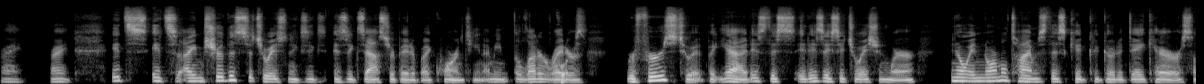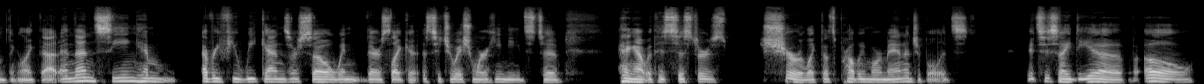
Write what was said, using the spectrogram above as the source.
Right, right. It's it's. I'm sure this situation is, is exacerbated by quarantine. I mean, the letter writer refers to it, but yeah, it is this. It is a situation where you know, in normal times, this kid could go to daycare or something like that, and then seeing him every few weekends or so when there's like a, a situation where he needs to hang out with his sisters. Sure, like that's probably more manageable. It's it's this idea of oh,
